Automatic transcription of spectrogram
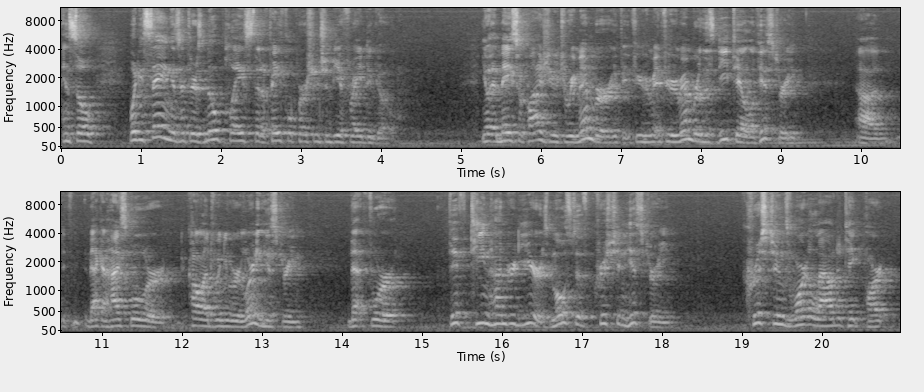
And so, what he's saying is that there's no place that a faithful person should be afraid to go. You know, it may surprise you to remember, if, if, you, if you remember this detail of history, uh, back in high school or college when you were learning history, that for 1500 years, most of Christian history, Christians weren't allowed to take part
